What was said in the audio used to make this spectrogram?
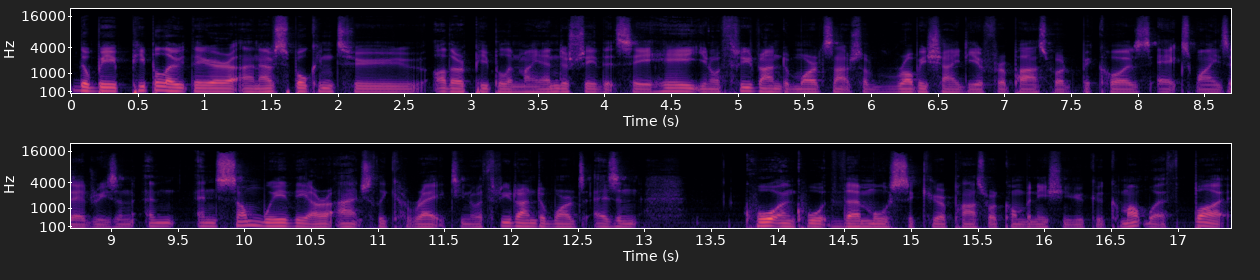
there'll be people out there, and I've spoken to other people in my industry that say, hey, you know, three random words, that's a rubbish idea for a password because X, Y, Z reason. And in some way, they are actually correct. You know, three random words isn't quote unquote the most secure password combination you could come up with, but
